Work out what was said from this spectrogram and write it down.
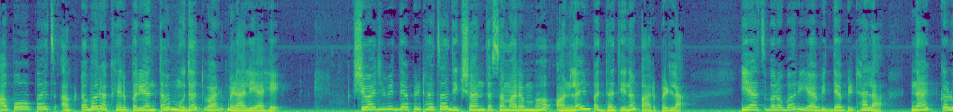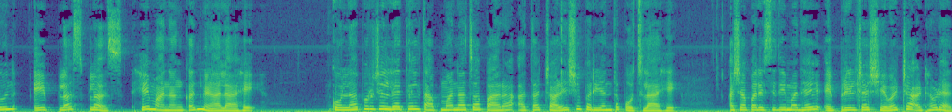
आपोआपच ऑक्टोबर अखेरपर्यंत मुदतवाढ मिळाली आहे. शिवाजी विद्यापीठाचा दीक्षांत समारंभ ऑनलाईन पद्धतीनं पार पडला. याचबरोबर या विद्यापीठाला नॅककडून ए प्लस प्लस हे मानांकन मिळालं आहे. कोल्हापूर जिल्ह्यातील तापमानाचा पारा आता चाळीशीपर्यंत पोचला आहे. अशा परिस्थितीमध्ये एप्रिलच्या शेवटच्या आठवड्यात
